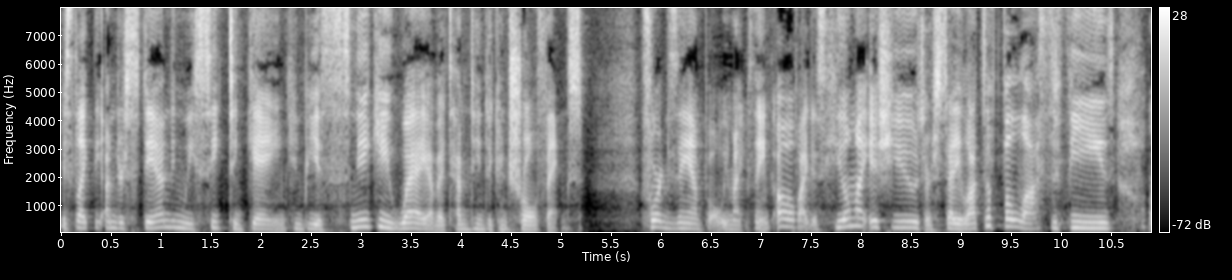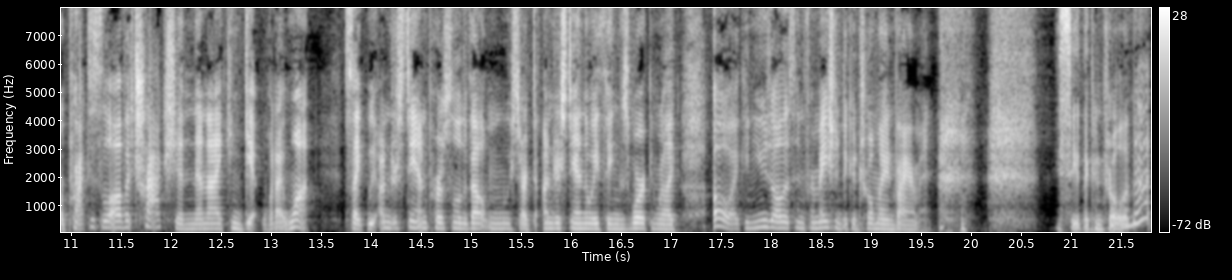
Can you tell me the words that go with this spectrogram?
It's like the understanding we seek to gain can be a sneaky way of attempting to control things. For example, we might think, oh, if I just heal my issues or study lots of philosophies or practice the law of attraction, then I can get what I want. It's like we understand personal development, we start to understand the way things work, and we're like, oh, I can use all this information to control my environment. you see the control in that?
